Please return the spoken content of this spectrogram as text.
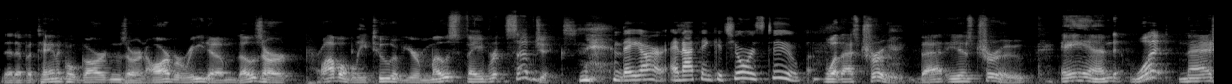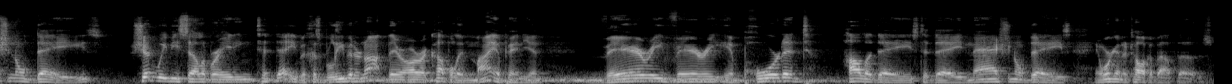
that a botanical gardens or an arboretum, those are probably two of your most favorite subjects. they are. And I think it's yours too. well, that's true. That is true. And what national days should we be celebrating today? Because believe it or not, there are a couple, in my opinion, very, very important holidays today, national days, and we're going to talk about those.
